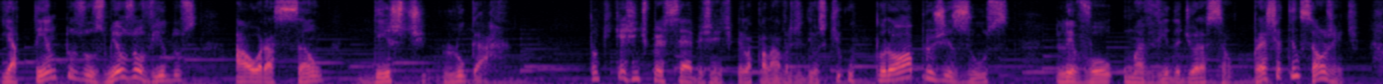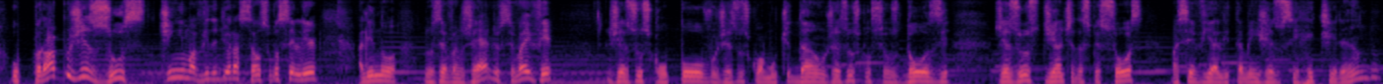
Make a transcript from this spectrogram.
e atentos os meus ouvidos à oração deste lugar. Então, o que a gente percebe, gente, pela palavra de Deus? Que o próprio Jesus levou uma vida de oração. Preste atenção, gente. O próprio Jesus tinha uma vida de oração. Se você ler ali no, nos evangelhos, você vai ver Jesus com o povo, Jesus com a multidão, Jesus com seus doze, Jesus diante das pessoas, mas você via ali também Jesus se retirando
